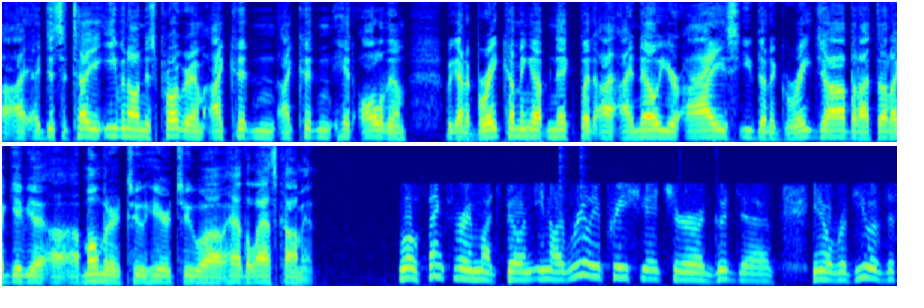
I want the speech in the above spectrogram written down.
I, I, just to tell you, even on this program, I couldn't I couldn't hit all of them. We got a break coming up, Nick. But I, I know your eyes. You've done a great job. But I thought I'd give you a, a moment or two here to uh, have the last comment. Well, thanks very much, Bill. And you know, I really appreciate your good, uh, you know, review of this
